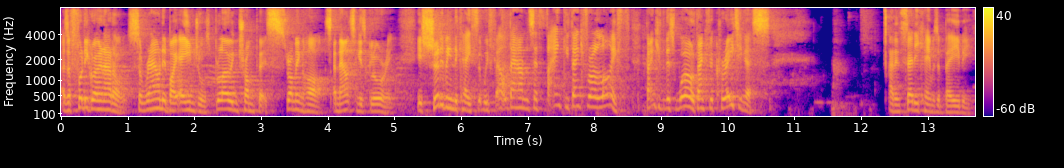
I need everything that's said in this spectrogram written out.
as a fully grown adult, surrounded by angels, blowing trumpets, strumming harps, announcing his glory. It should have been the case that we fell down and said, Thank you, thank you for our life. Thank you for this world. Thank you for creating us. And instead, he came as a baby,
